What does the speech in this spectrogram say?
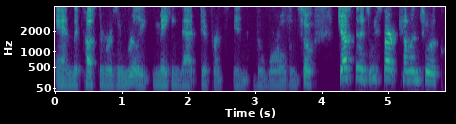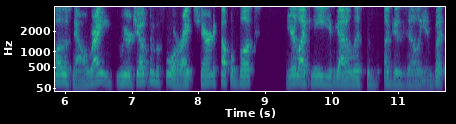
and the customers and really making that difference in the world. And so, Justin, as we start coming to a close now, right? We were joking before, right? Sharing a couple books. You're like me, you've got a list of a gazillion. But,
